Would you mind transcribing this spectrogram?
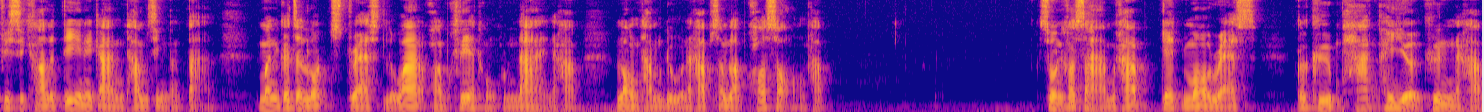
physicality ในการทำสิ่งต่างๆ มันก็จะลด stress หรือว่าความเครียดของคุณได้นะครับ ลองทำดูนะครับสำหรับข้อ 2 ครับ ส่วนข้อ 3 ครับ get more rest ก็คือพักให้เยอะขึ้นนะครับ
